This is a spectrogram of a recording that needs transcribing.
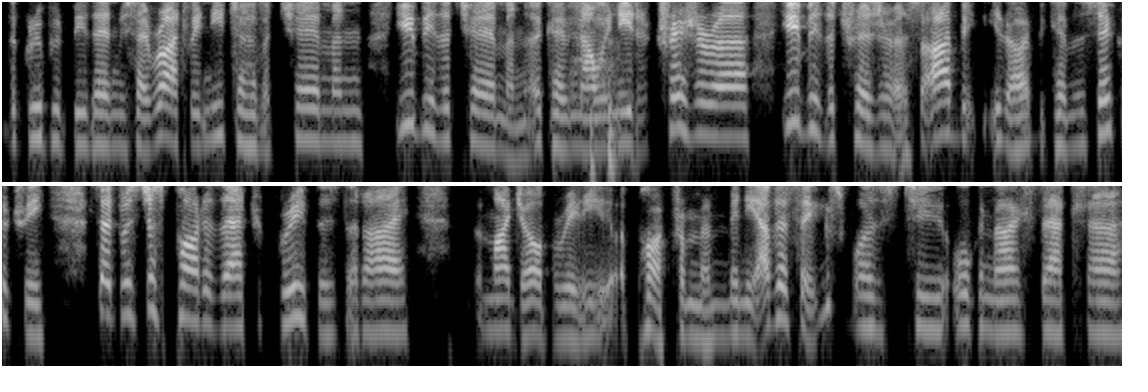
the group would be then, we say, right, we need to have a chairman, you be the chairman. Okay, now we need a treasurer, you be the treasurer. So I, be, you know, I became the secretary. So it was just part of that group is that I my job really, apart from many other things, was to organise that uh,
